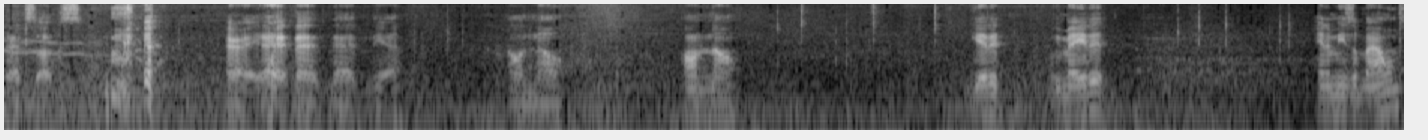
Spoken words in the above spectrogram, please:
That sucks. Alright, that, that, that, yeah. Oh no. Oh no. Get it? We made it? Abound?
